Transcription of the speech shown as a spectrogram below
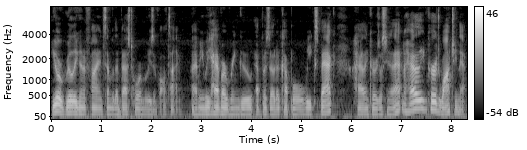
you're really going to find some of the best horror movies of all time. I mean, we have our Ringu episode a couple weeks back. I highly encourage listening to that, and I highly encourage watching that.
